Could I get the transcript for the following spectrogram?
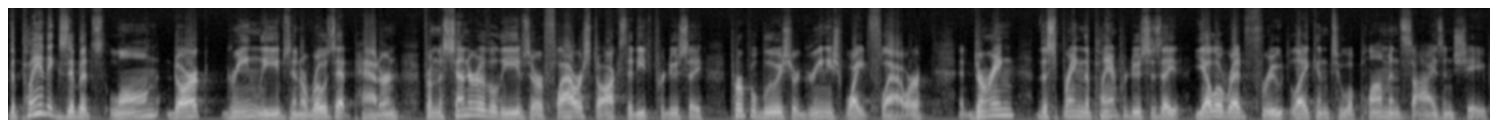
The plant exhibits long, dark green leaves in a rosette pattern. From the center of the leaves are flower stalks that each produce a purple, bluish, or greenish white flower. During the spring, the plant produces a yellow red fruit likened to a plum in size and shape.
